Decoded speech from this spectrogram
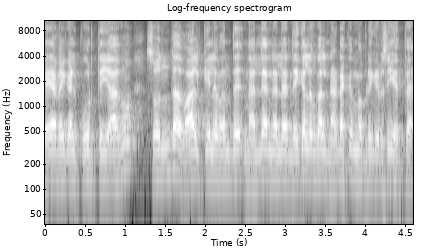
தேவைகள் பூர்த்தியாகும். சொந்த வாழ்க்கையில் வந்து நல்ல நல்ல நிகழ்வுகள் நடக்கும் அப்படிங்கிற விஷயத்தை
